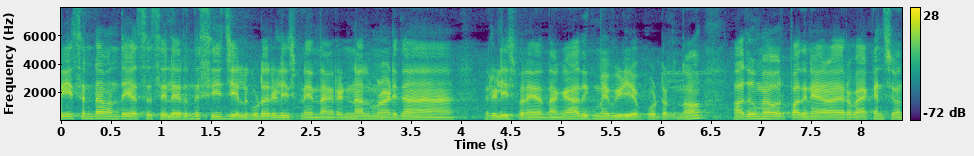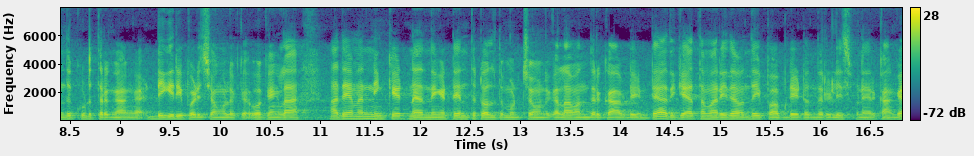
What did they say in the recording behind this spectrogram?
ரீசெண்டாக வந்து எஸ்எஸ்சியிலேருந்து சிஜிஎல் கூட ரிலீஸ் பண்ணியிருந்தாங்க. ரெண்டு நாள் முன்னாடி தான் ரிலீஸ் பண்ணியிருந்தாங்க. அதுக்குமே வீடியோ போட்டிருந்தோம். அதுவுமே ஒரு பதினேழாயிரம் வேக்கன்சி வந்து கொடுத்துருக்காங்க. டிகிரி படித்தவங்களுக்கு ஓகேங்களா அதே மாதிரி நீங்கள் கேட்டுன்னு இருந்தீங்க. டென்த்து டுவெல்த்து முடித்தவங்களுக்கெல்லாம் வந்திருக்கா அப்படின்ட்டு. அதுக்கேற்ற மாதிரி தான் வந்து இப்போ அப்டேட் வந்து ரிலீஸ் பண்ணியிருக்காங்க.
